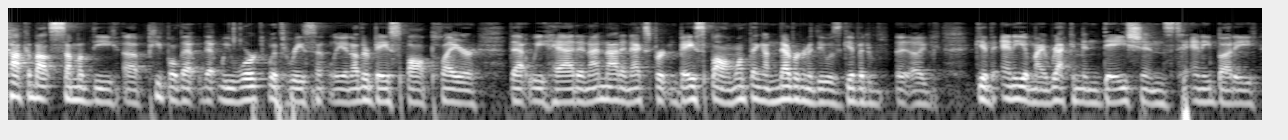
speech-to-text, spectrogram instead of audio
talk about some of the uh, people that, that we worked with recently, another baseball player that we had, and I'm not an expert in baseball. And one thing I'm never going to do is give it uh, give any of my recommendations to anybody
